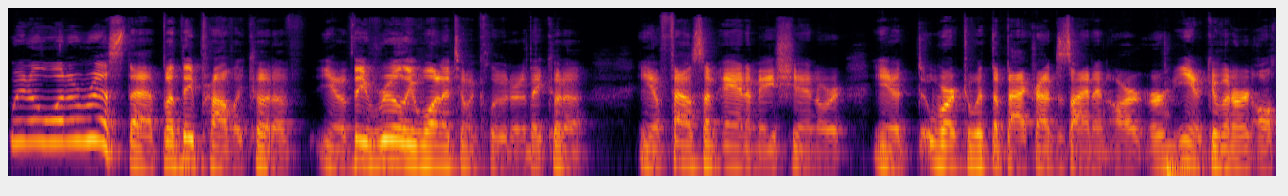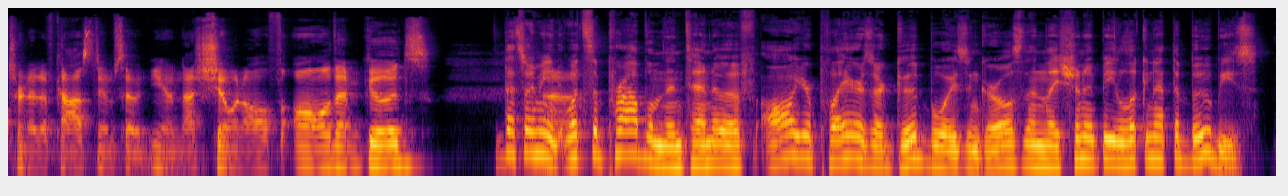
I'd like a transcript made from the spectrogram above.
we don't want to risk that. But they probably could have, you know, if they really wanted to include her, they could have, you know, found some animation or, you know, worked with the background design and art or, you know, given her an alternative costume. So, you know, not showing all, all of them goods. That's what I mean. uh, What's the problem, Nintendo? If all your players are good boys and girls, then they shouldn't be looking at the boobies.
